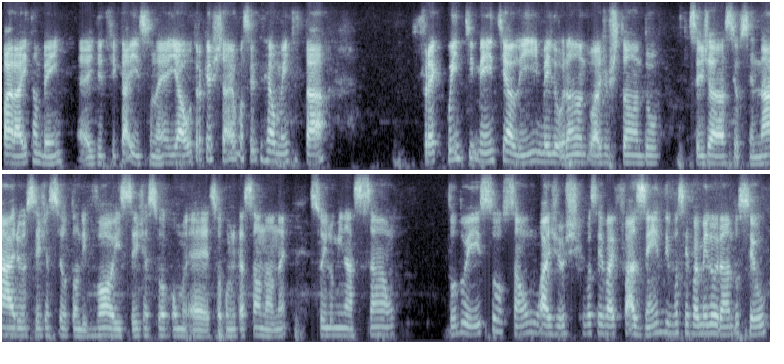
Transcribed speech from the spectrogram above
parar e também é, identificar isso, né? E a outra questão é você realmente estar tá frequentemente ali melhorando, ajustando, seja seu cenário, seja seu tom de voz, seja sua, é, sua comunicação, não, né? Sua iluminação, tudo isso são ajustes que você vai fazendo e você vai melhorando o seu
